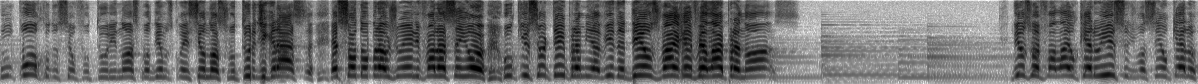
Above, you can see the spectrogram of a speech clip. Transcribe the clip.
um pouco do seu futuro e nós podemos conhecer o nosso futuro de graça. É só dobrar o joelho e falar: Senhor, o que o Senhor tem para a minha vida, Deus vai revelar para nós. Deus vai falar: Eu quero isso de você, eu quero,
